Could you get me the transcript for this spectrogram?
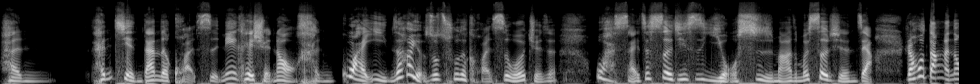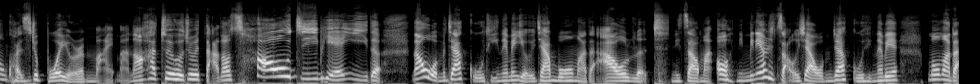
很。很简单的款式，你也可以选那种很怪异。你知道他有时候出的款式，我会觉得哇塞，这设计师有事吗？怎么会设计成这样？然后当然那种款式就不会有人买嘛。然后他最后就会打到超级便宜的。然后我们家古亭那边有一家 MoMA 的 Outlet，你知道吗？哦，你明天要去找一下我们家古亭那边 MoMA 的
